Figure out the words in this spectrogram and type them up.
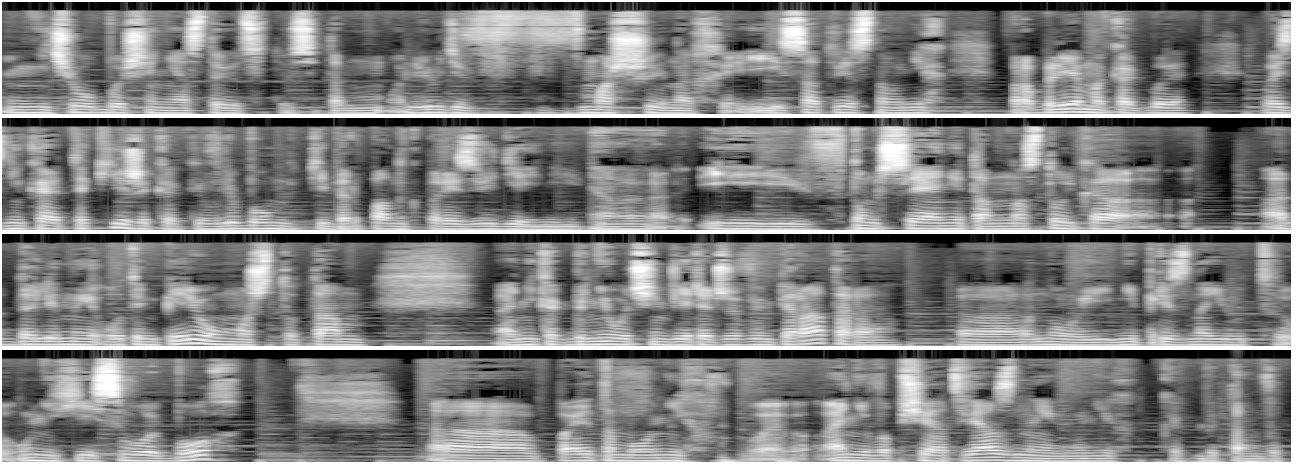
ничего больше не остается. То есть это люди в машинах, и, соответственно, у них проблемы как бы возникают такие же, как и в любом киберпанк произведении. Э, и в том числе они там настолько отдалены от Империума, что там они как бы не очень верят же в Императора, э, ну и не признают, у них есть свой бог, поэтому у них они вообще отвязаны, у них как бы там вот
